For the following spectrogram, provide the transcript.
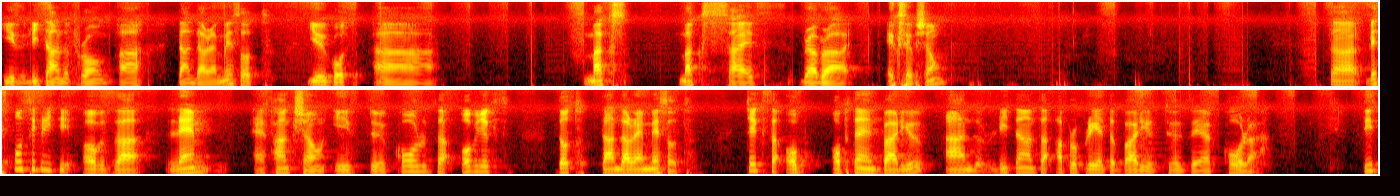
is returned from uh, a dunder len method. You got uh, max max size blah blah exception. The responsibility of the len uh, function is to call the object dot object.dunder len method, check the ob obtained value, and return the appropriate value to their caller. This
